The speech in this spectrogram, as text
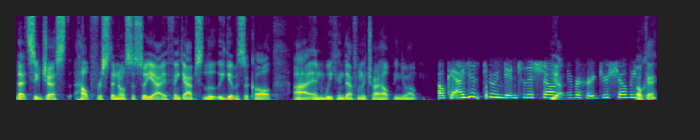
that suggests help for stenosis. So yeah, I think absolutely give us a call, uh, and we can definitely try helping you out. Okay, I just tuned into the show. Yep. I've never heard your show before. Okay.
